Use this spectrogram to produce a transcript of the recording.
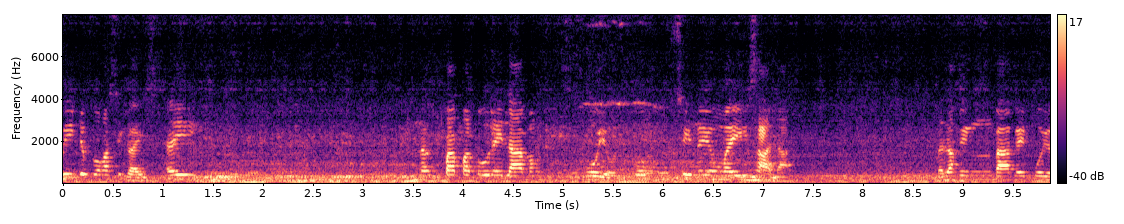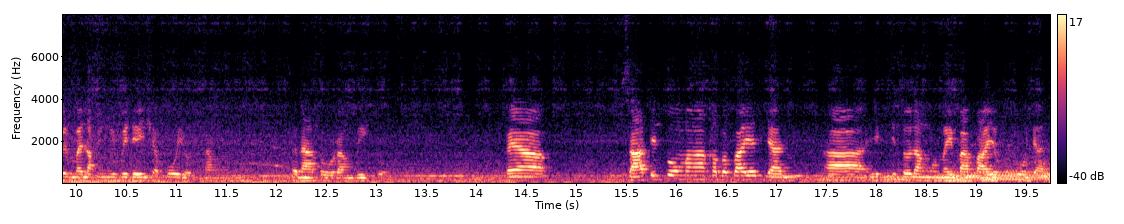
video po kasi guys ay nagpapatunay lamang po yun kung sino yung may sala. Malaking bagay po yun, malaking ebidensya po yun ng sa naturang video. Kaya sa atin pong mga kababayan dyan, ah, ito lang may papayo po dyan.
